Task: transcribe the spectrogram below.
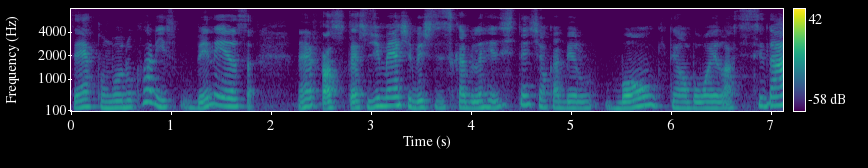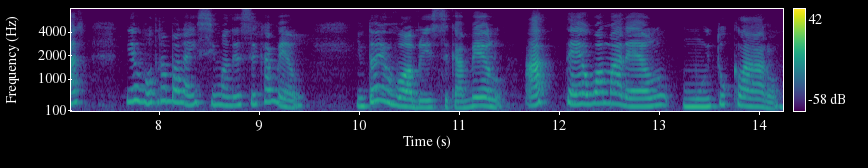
certo? Um louro claríssimo, beleza né? Faço o teste de mecha, vejo se esse cabelo é resistente, é um cabelo bom, que tem uma boa elasticidade, e eu vou trabalhar em cima desse cabelo. Então, eu vou abrir esse cabelo até o amarelo muito claro,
